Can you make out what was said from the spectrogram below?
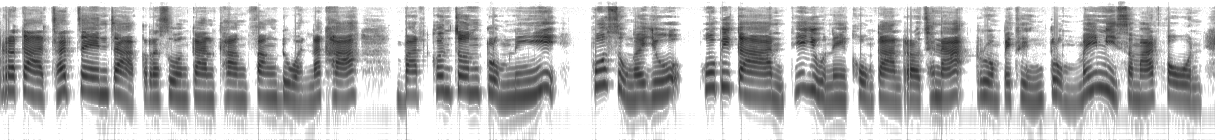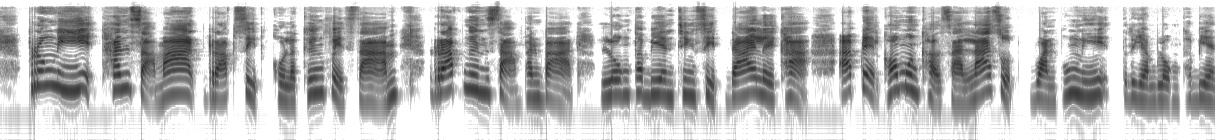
ประกาศชัดเจนจากกระทรวงการคลังฟังด่วนนะคะ บัตรคนจนกลุ่มนี้ ผู้สูงอายุ ผู้พิการที่อยู่ในโครงการเราชนะรวมไปถึงกลุ่มไม่มีสมาร์ทโฟน พรุ่งนี้ท่านสามารถรับสิทธิ์คนละครึ่งเฟส 3 รับเงิน 3,000 บาท ลงทะเบียนชิงสิทธิ์ได้เลยค่ะ อัปเดตข้อมูลข่าวสารล่าสุด วันพรุ่งนี้เตรียมลงทะเบียน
